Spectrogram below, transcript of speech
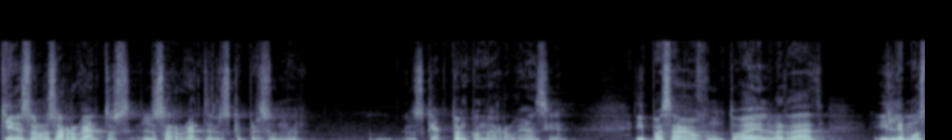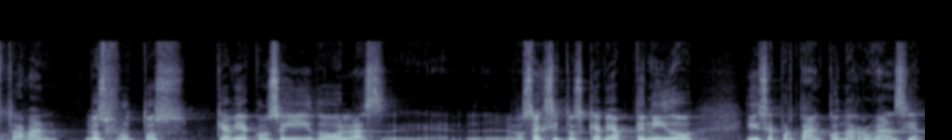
¿Quiénes son los arrogantes? Los arrogantes, los que presumen, los que actúan con arrogancia. Y pasaban junto a él, ¿verdad? Y le mostraban los frutos que había conseguido, las, los éxitos que había obtenido, y se portaban con arrogancia.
